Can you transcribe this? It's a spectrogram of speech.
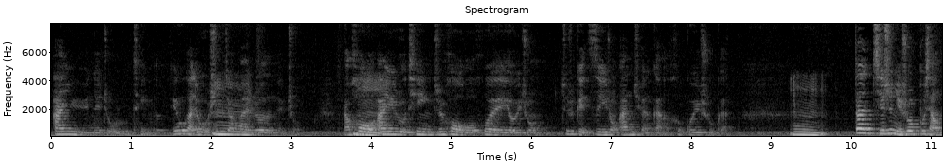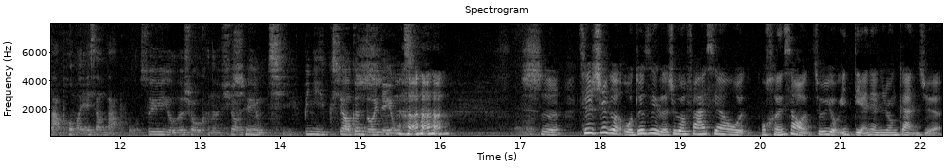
安于那种因为我感觉我是比较慢热的那种。然后安于 routine 之后，我会有一种就是给自己一种安全感和归属感。嗯。但其实你说不想打破嘛，也想打破，所以有的时候可能需要一点勇气，比你需要更多一点勇气。是，其实这个我对自己的这个发现，我我很小就有一点点那种感觉，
